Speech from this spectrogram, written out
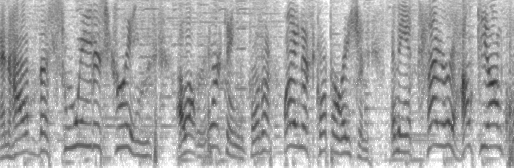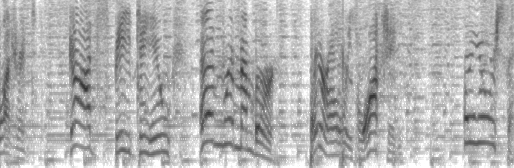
and have the sweetest dreams about working for the finest corporation in the entire Halcyon Quadrant. Godspeed to you, and remember, we're always watching for your sake.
